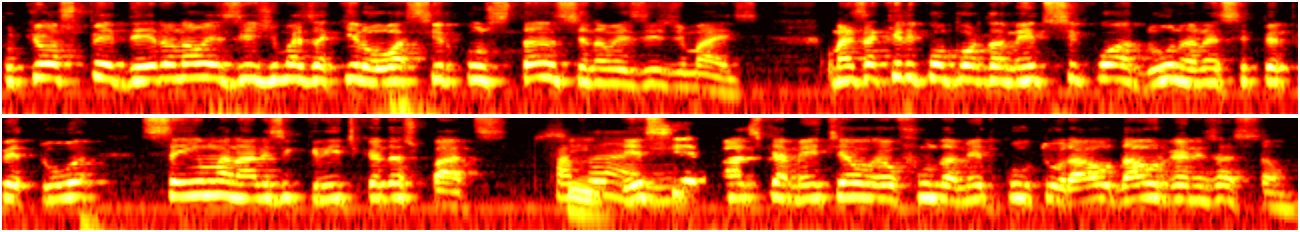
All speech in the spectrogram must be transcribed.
porque o hospedeiro não exige mais aquilo, ou a circunstância não exige mais mas aquele comportamento se coaduna, né, se perpetua sem uma análise crítica das partes. Sim. Esse basicamente é o, é o fundamento cultural da organização.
